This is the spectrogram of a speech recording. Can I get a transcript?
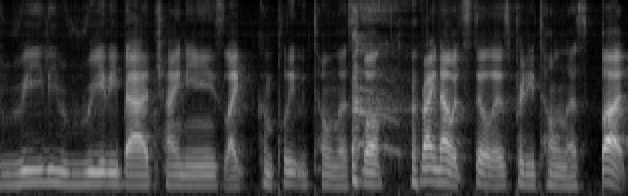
really really bad chinese like completely toneless well right now it still is pretty toneless but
